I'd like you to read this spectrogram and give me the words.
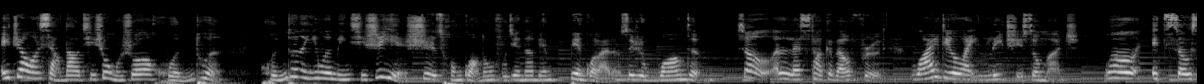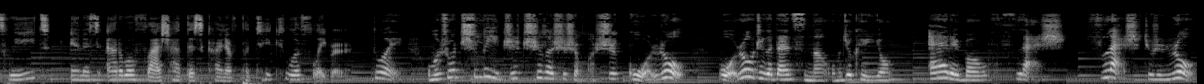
哎，这让我想到，其实我们说馄饨，馄饨的英文名其实也是从广东、福建那边变过来的，所以是 wonton。So let's talk about fruit. Why do you like lychee so much? Well, it's so sweet, and its edible flesh had this kind of particular flavor. 对我们说吃荔枝吃的是什么？是果肉。果肉这个单词呢，我们就可以用 edible flesh。flesh 就是肉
